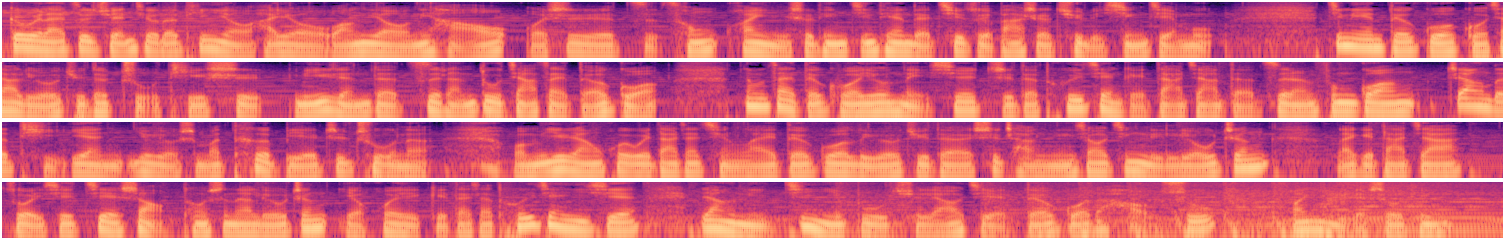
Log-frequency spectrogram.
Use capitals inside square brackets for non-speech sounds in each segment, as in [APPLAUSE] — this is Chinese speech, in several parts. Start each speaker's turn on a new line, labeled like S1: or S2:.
S1: 各位来自全球的听友还有网友，你好，我是子聪，欢迎你收听今天的七嘴八舌去旅行节目。今年德国国家旅游局的主题是迷人的自然度假在德国。那么在德国有哪些值得推荐给大家的自然风光？这样的体验又有什么特别之处呢？我们依然会为大家请来德国旅游局的市场营销经理刘征来给大家做一些介绍。同时呢，刘征也会给大家推荐一些让你进一步去了解德国的好书。欢迎你的收听。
